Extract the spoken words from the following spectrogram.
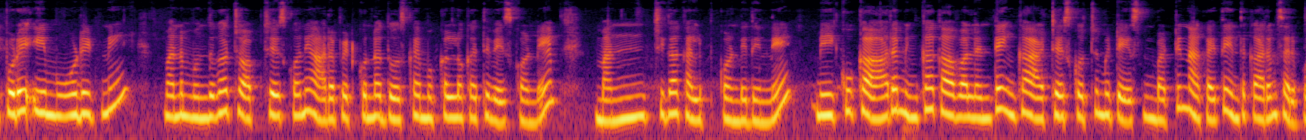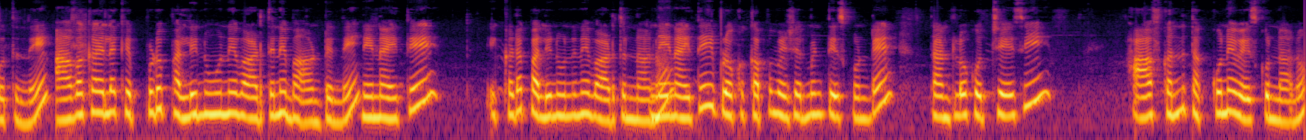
ఇప్పుడు ఈ మూడింటిని మనం ముందుగా చాప్ చేసుకొని ఆరబెట్టుకున్న దోసకాయ ముక్కల్లోకి అయితే వేసుకోండి. మంచిగా కలుపుకోండి దీన్ని. మీకు కారం ఇంకా కావాలంటే ఇంకా యాడ్ చేసుకోవచ్చు. మీ టేస్ట్ని బట్టి నాకైతే ఇంత కారం సరిపోతుంది. ఆవకాయలకు ఎప్పుడు పల్లి నూనె వాడితేనే బాగుంటుంది. నేనైతే ఇక్కడ పల్లి నూనెనే వాడుతున్నాను. నేనైతే ఇప్పుడు ఒక కప్పు మెజర్మెంట్ తీసుకుంటే దాంట్లోకి వచ్చేసి హాఫ్ కన్నా తక్కువనే వేసుకున్నాను.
